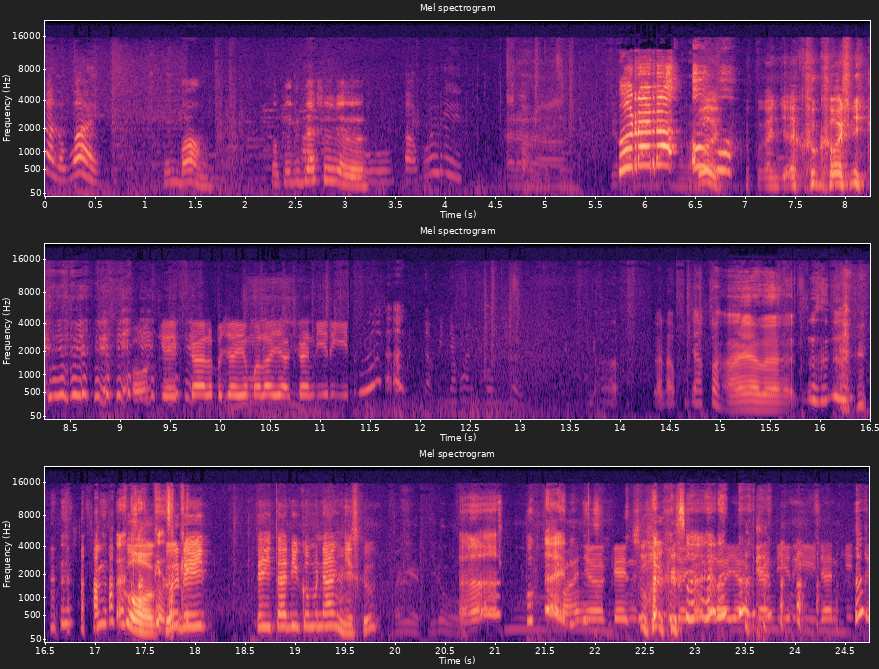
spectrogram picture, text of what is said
Tak lah, why? Bang. Kau kayak biasa je. Tak boleh. Oi, apa kanjut aku kau ni? Okey, Kal berjaya melayakkan diri. Kalau punya aku ayah bang. Kau ke dari dari tadi kau menangis ke? Bukan. Nampaknya Kenzi Suara berjaya melayakkan diri dan kita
